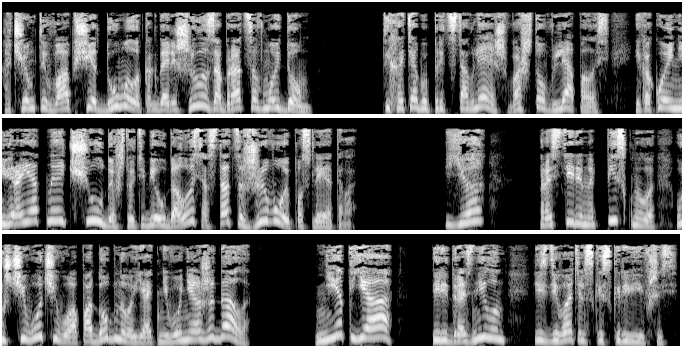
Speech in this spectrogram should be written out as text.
О чем ты вообще думала, когда решила забраться в мой дом? Ты хотя бы представляешь, во что вляпалась, и какое невероятное чудо, что тебе удалось остаться живой после этого!» «Я...» — растерянно пискнула, уж чего-чего, а подобного я от него не ожидала. «Нет, я!» — передразнил он, издевательски скривившись.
